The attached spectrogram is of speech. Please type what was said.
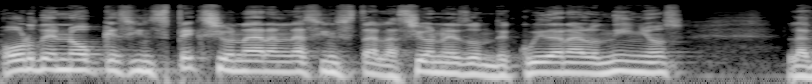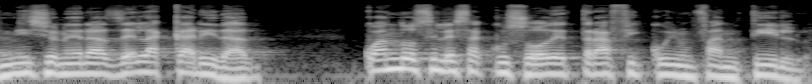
ordenó que se inspeccionaran las instalaciones donde cuidan a los niños las misioneras de la caridad cuando se les acusó de tráfico infantil.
